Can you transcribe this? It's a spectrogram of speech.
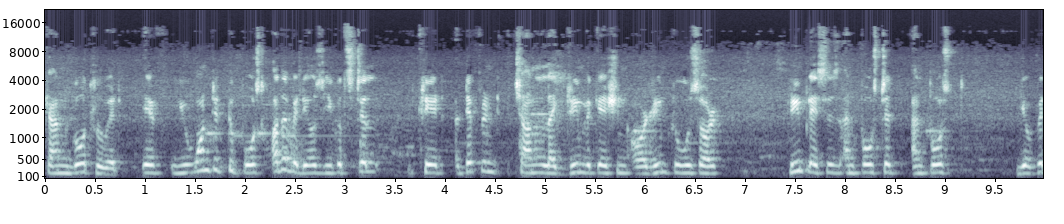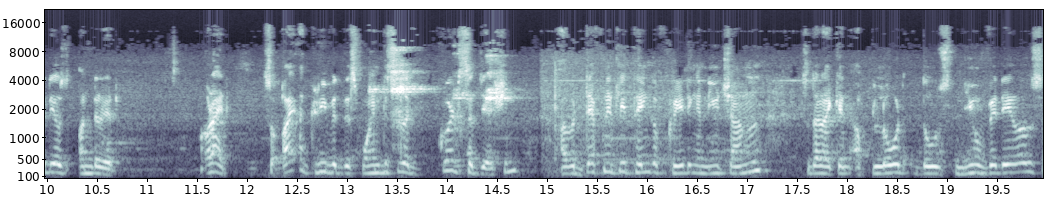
can go through it. If you wanted to post other videos you could still create a different channel like dream vacation or dream cruise or dream places and post it and post your videos under it. All right so i agree with this point. This is a good suggestion. I would definitely think of creating a new channel so that i can upload those new videos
